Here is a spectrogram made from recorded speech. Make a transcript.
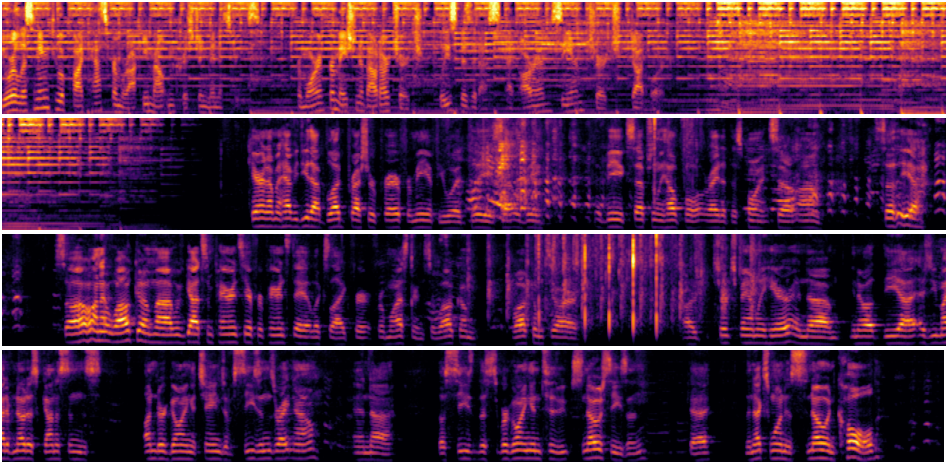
You are listening to a podcast from Rocky Mountain Christian Ministries. For more information about our church, please visit us at rmcmchurch.org. Karen, I'm going to have you do that blood pressure prayer for me, if you would, please. That would be would be exceptionally helpful right at this point. So, um, so the uh, so I want to welcome. Uh, we've got some parents here for Parents' Day. It looks like for from Western. So welcome, welcome to our our church family here. And um, you know, the uh, as you might have noticed, Gunnison's undergoing a change of seasons right now, and uh, the season, this, we're going into snow season. Okay. The next one is snow and cold.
